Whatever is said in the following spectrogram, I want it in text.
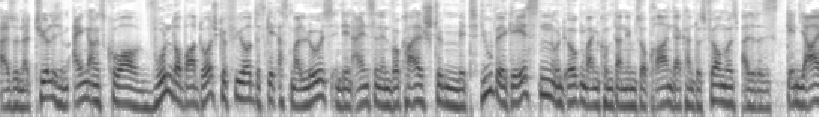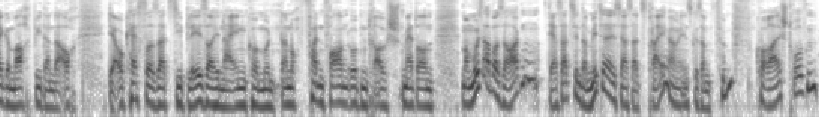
Also natürlich im Eingangschor wunderbar durchgeführt. Es geht erstmal los in den einzelnen Vokalstimmen mit Jubelgesten und irgendwann kommt dann im Sopran der Cantus Firmus. Also das ist genial gemacht, wie dann da auch der Orchestersatz, die Bläser hineinkommen und dann noch Fanfaren obendrauf schmettern. Man muss aber sagen, der Satz in der Mitte ist ja Satz drei. Wir haben insgesamt fünf Choralstrophen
